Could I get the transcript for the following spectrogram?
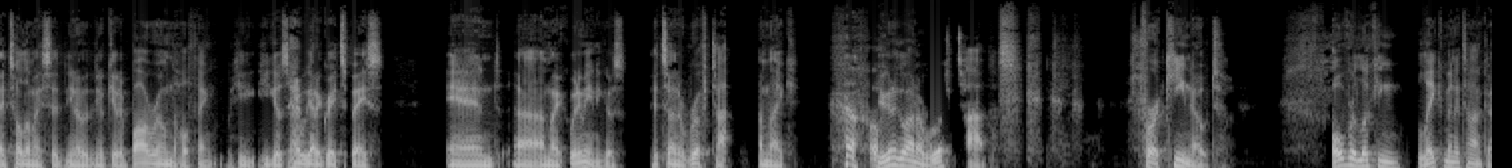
I told them, I said, you know, you get a ballroom, the whole thing. He he goes, hey, we got a great space, and uh, I'm like, what do you mean? He goes, it's on a rooftop. I'm like, you're going to go on a rooftop for a keynote overlooking Lake Minnetonka,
